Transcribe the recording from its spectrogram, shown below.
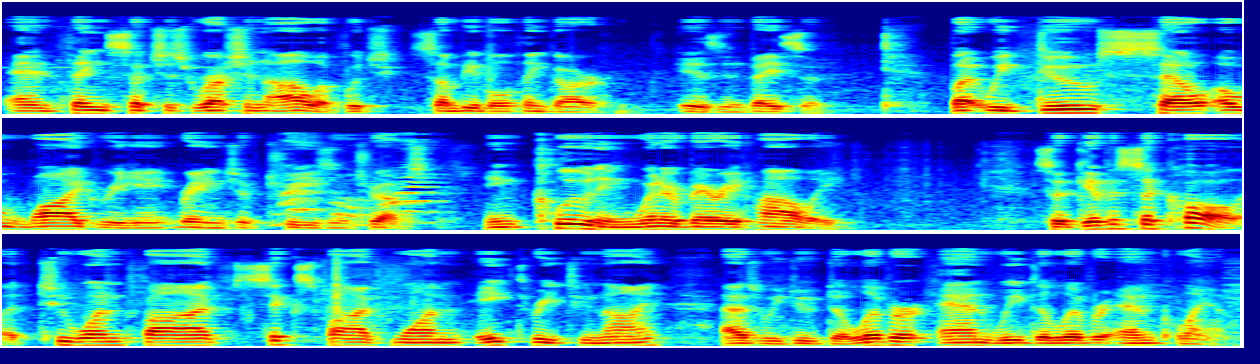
and things such as Russian olive, which some people think are is invasive. But we do sell a wide range of trees and shrubs, including winterberry holly. So give us a call at 215 651 8329 as we do deliver and we deliver and plant.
